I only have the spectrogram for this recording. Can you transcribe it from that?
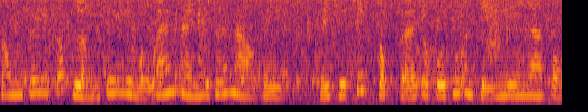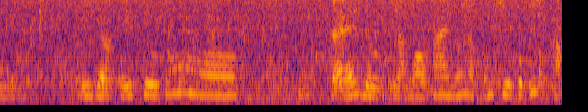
xong cái kết luận cái vụ án này như thế nào thì thủy sẽ tiếp tục kể cho cô chú anh chị nghe nha. Còn bây giờ thủy chưa có uh, kể được là một hai nữa là cũng chưa có biết rõ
